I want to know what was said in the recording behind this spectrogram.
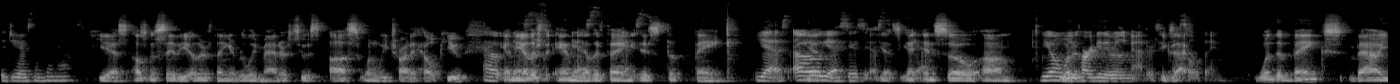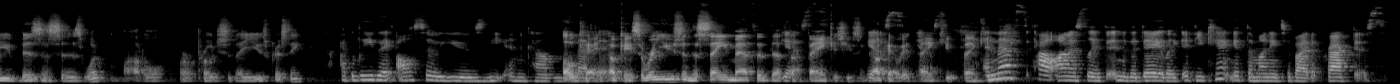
did you have something else? Yes, I was going to say the other thing it really matters to is us when we try to help you, oh, and yes. the other th- and yes. the other thing yes. is the bank. Yes. Oh, yes, yes, yes. Yes. Yeah. And so um, the only party that really matters exactly. this whole thing. When the banks value businesses, what model or approach do they use, Christy? I believe they also use the income okay, method. Okay, so we're using the same method that yes. the bank is using. Yes. Okay, okay, thank yes. you, thank you. And that's how, honestly, at the end of the day, like if you can't get the money to buy the practice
